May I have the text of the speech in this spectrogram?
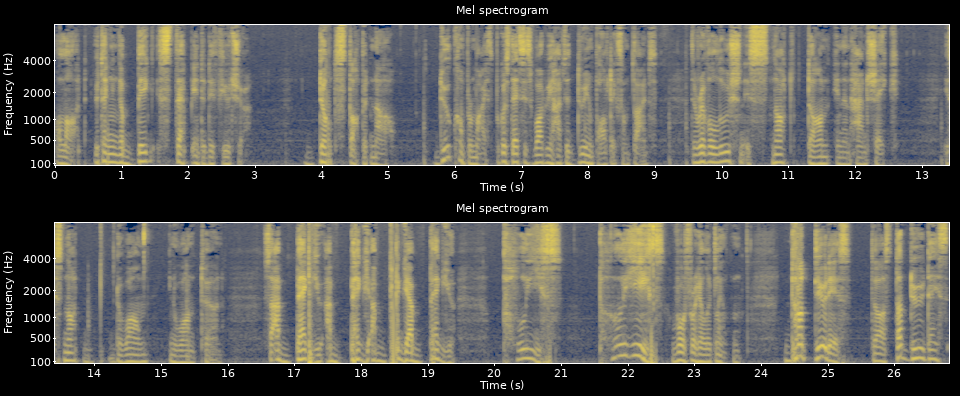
a lot. You're taking a big step into the future. Don't stop it now. Do compromise because this is what we have to do in politics sometimes. The revolution is not done in a handshake. It's not the one in one turn. So I beg you, I beg you, I beg you, I beg you, please, please vote for Hillary Clinton. Don't do this to us. Don't do this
